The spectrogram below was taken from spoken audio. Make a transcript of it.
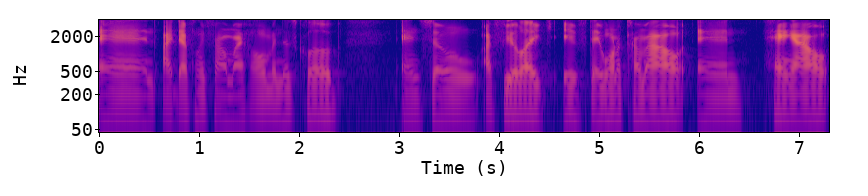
And I definitely found my home in this club. And so I feel like if they want to come out and hang out,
